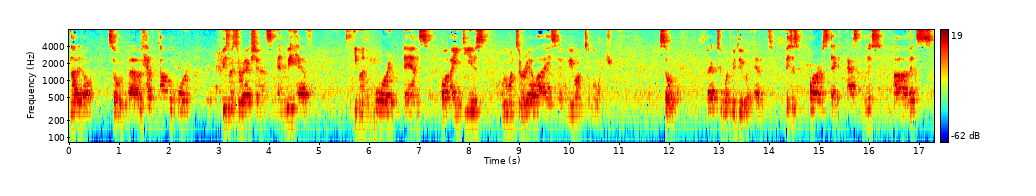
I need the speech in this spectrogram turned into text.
not at all. So uh, we have a couple more business directions, and we have even more plans or ideas we want to realize and we want to launch. So back to what we do, and this is power stack assemblies. Uh, that's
